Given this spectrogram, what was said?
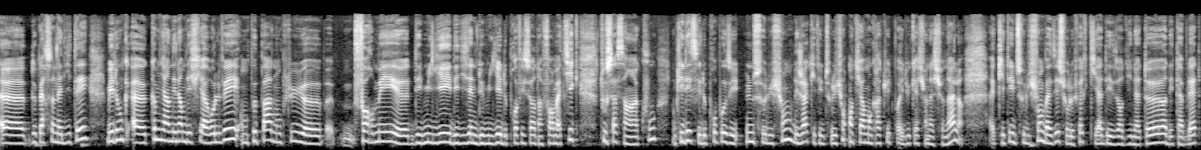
euh, de personnalités. Mais donc, euh, comme il y a un énorme défi à relever, on ne peut pas non plus euh, former des milliers, des dizaines de milliers de professeurs d'informatique. Tout ça, ça a un coût. Donc l'idée, c'est de proposer une solution, déjà qui était une solution entièrement gratuite pour l'éducation nationale, qui était une solution basée sur le fait qu'il y a des ordinateurs, des tablettes,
